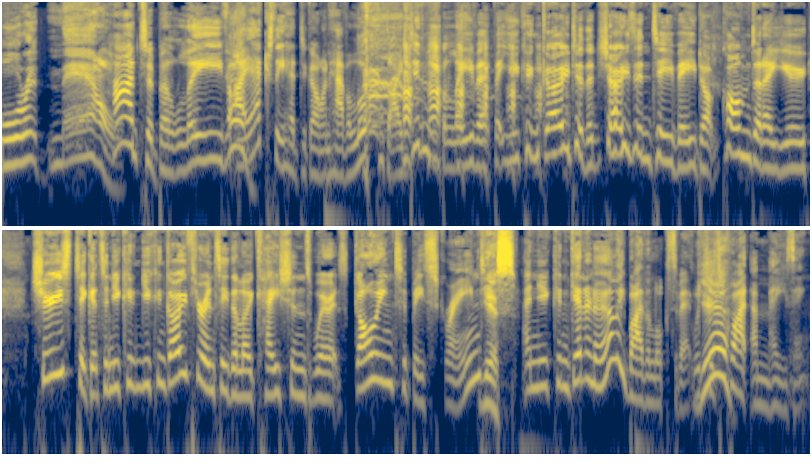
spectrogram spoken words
for it now. Hard to believe. I oh. actually had to go and have a look because I didn't believe it. But you can go to thechosentv.com.au, choose tickets, and you can you can go through and see the locations where it's going to be screened. Yes. And you can get in early by the looks of it, which Yeah. is quite amazing.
